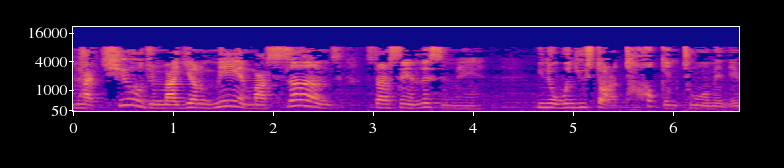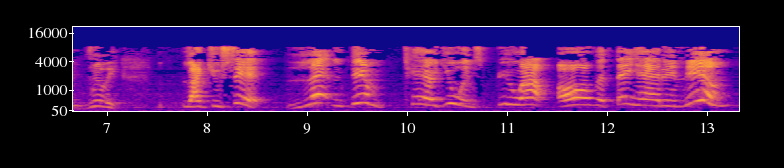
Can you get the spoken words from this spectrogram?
my children, my young men, my sons start saying, listen, man, you know, when you start talking to them and, and really, like you said, letting them tell you and spew out all that they had in them,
